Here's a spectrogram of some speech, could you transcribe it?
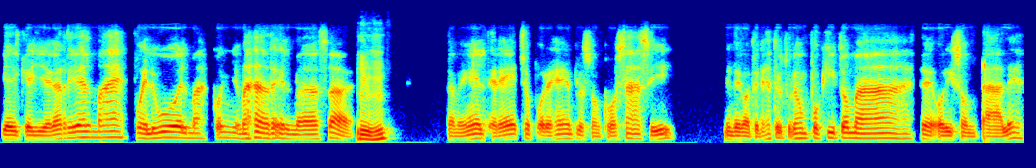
y el que llega arriba es el más espueludo, el más coño madre, el más, ¿sabes? ujú, También el derecho, por ejemplo, son cosas así, mientras cuando tienes estructuras un poquito más este, horizontales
